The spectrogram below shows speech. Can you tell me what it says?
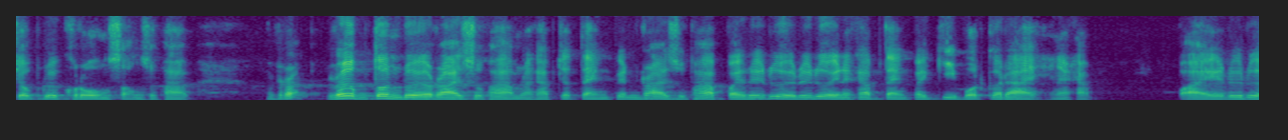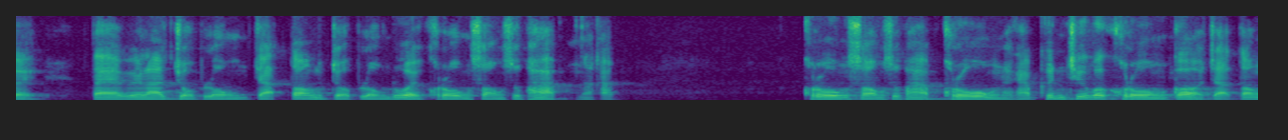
จบด้วยโครงสองสุภาพ เริ่มต้นด้วยร่ายสุภาพนะครับ จะแต่งเป็นร่ายสุภาพไปเรื่อยๆเรื่อยๆนะครับแต่งไปกี่บทก็ได้นะครับ ไปเรื่อยๆ แต่เวลาจบลงจะต้องจบลงด้วยโครงสองสุภาพนะครับ โครงสองสุภาพโครงนะครับ ขึ้นชื่อว่าโครงก็จะต้อง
